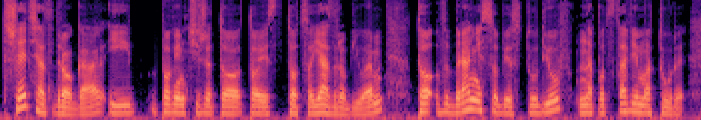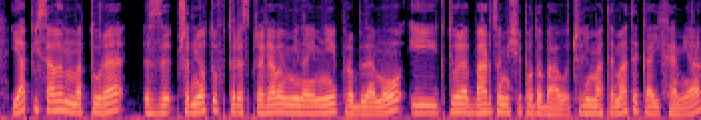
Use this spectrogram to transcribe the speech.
Trzecia droga, i powiem Ci, że to, to jest to, co ja zrobiłem, to wybranie sobie studiów na podstawie matury. Ja pisałem maturę z przedmiotów, które sprawiały mi najmniej problemu i które bardzo mi się podobały, czyli matematyka i chemia.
